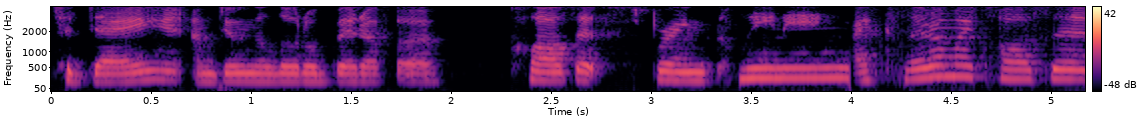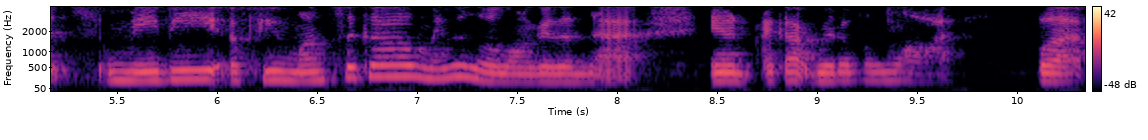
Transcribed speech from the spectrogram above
today. I'm doing a little bit of a closet spring cleaning. I cleared out my closets maybe a few months ago, maybe a little longer than that, and I got rid of a lot. But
